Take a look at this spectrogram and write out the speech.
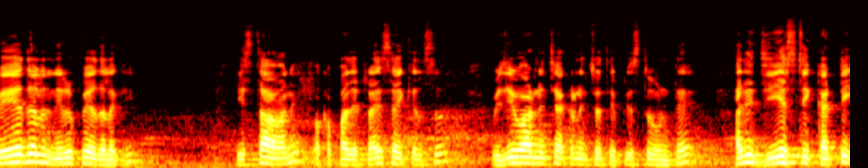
పేదలు నిరుపేదలకి ఇస్తామని ఒక పది ట్రై సైకిల్స్ విజయవాడ నుంచి అక్కడి నుంచో తెప్పిస్తూ ఉంటే అది జిఎస్టీ కట్టి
